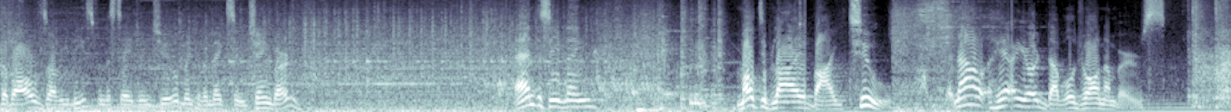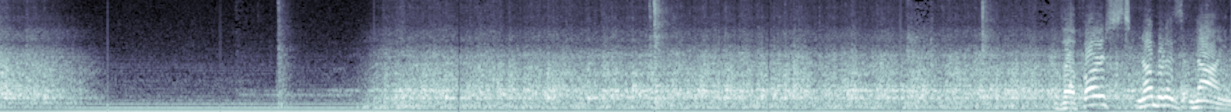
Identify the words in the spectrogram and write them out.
The balls are released from the staging tube into the mixing chamber. And this evening, multiply by two. Now, here are your double draw numbers. The first number is nine.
